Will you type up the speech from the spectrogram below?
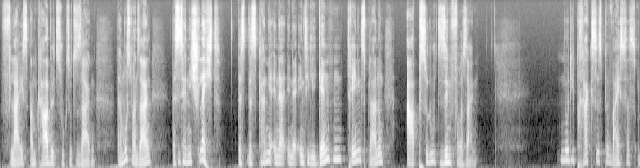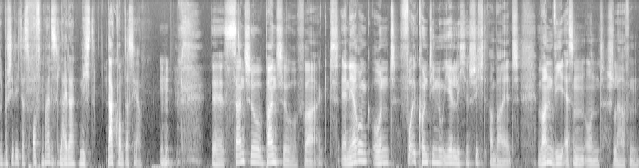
Fleiß am Kabelzug sozusagen da muss man sagen, das ist ja nicht schlecht. Das, das kann ja in der, in der intelligenten Trainingsplanung absolut sinnvoll sein. Nur die Praxis beweist das oder bestätigt das oftmals leider nicht. Da kommt das her. Mhm. Äh, Sancho Pancho fragt: Ernährung und vollkontinuierliche Schichtarbeit. Wann, wie essen und schlafen?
